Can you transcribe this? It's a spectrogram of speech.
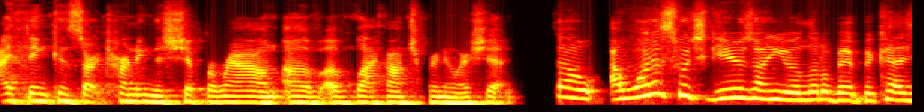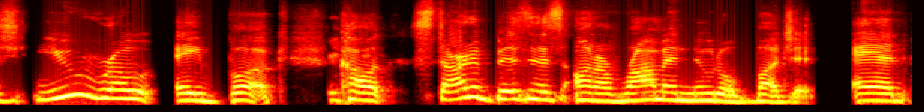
I think can start turning the ship around of, of Black entrepreneurship. So I want to switch gears on you a little bit because you wrote a book mm-hmm. called Start a Business on a Ramen Noodle Budget. And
